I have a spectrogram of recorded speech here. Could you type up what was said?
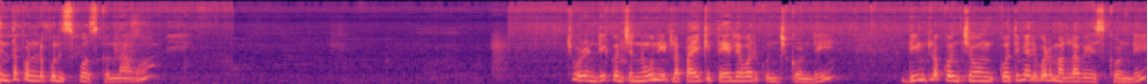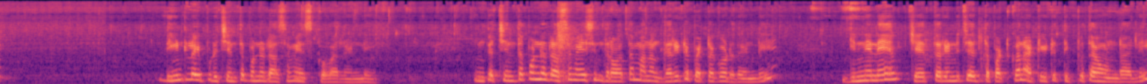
చింతపండు పులుసు పోసుకుందాము. చూడండి కొంచెం నూనె ఇట్లా పైకి తేలే వరకు ఉంచుకోండి. దీంట్లో కొంచెం కొత్తిమీర కూడా మళ్ళీ వేసుకోండి. దీంట్లో ఇప్పుడు చింతపండు రసం వేసుకోవాలండి. ఇంకా చింతపండు రసం వేసిన తర్వాత మనం గరిటె పెట్టకూడదండి. గిన్నెనే చేత్తో రెండు చేతితో పట్టుకొని అటు ఇటు తిప్పుతూ ఉండాలి.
